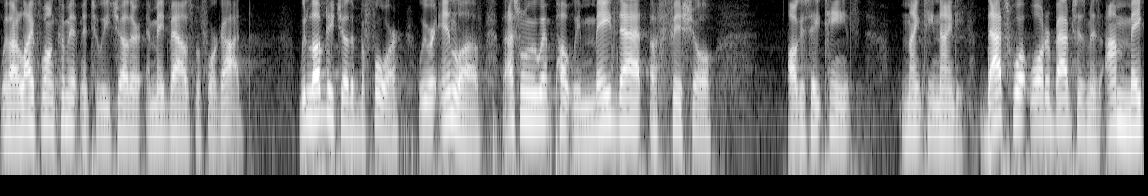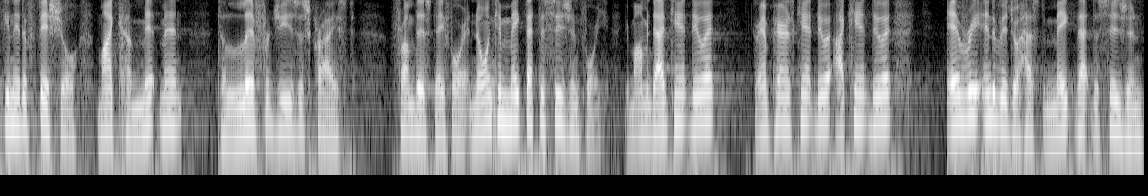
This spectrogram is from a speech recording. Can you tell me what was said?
with our lifelong commitment to each other and made vows before God. We loved each other before. We were in love. That's when we went public. We made that official August 18th, 1990. That's what water baptism is. I'm making it official, my commitment to live for Jesus Christ from this day forward. No one can make that decision for you. Your mom and dad can't do it. Grandparents can't do it. I can't do it. Every individual has to make that decision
